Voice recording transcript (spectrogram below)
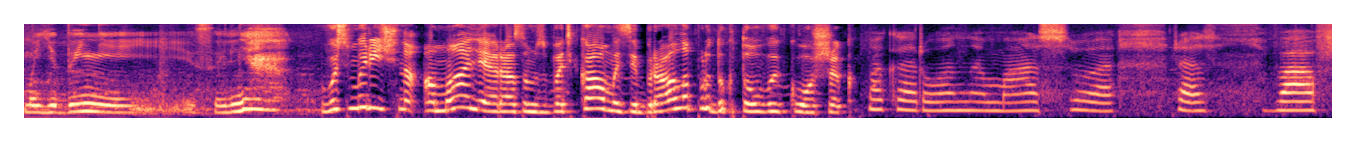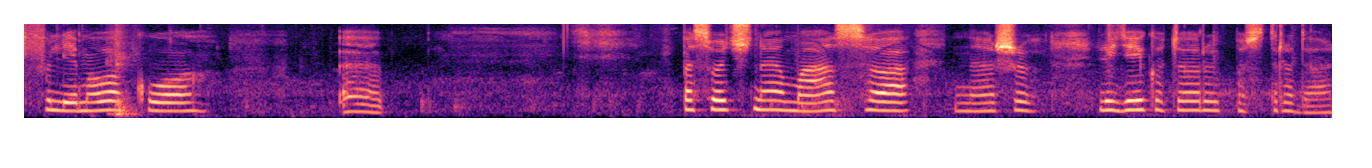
Ми єдині і сильні. Восьмирічна Амалія разом з батьками зібрала продуктовий кошик. Макарони, масло, вафлі, молоко, э, песочное масло наших людей, которые пострадали.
